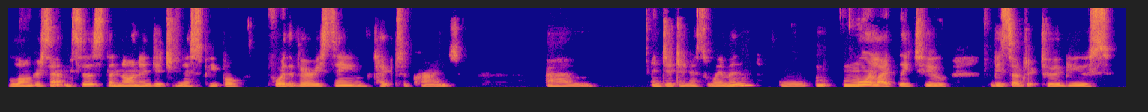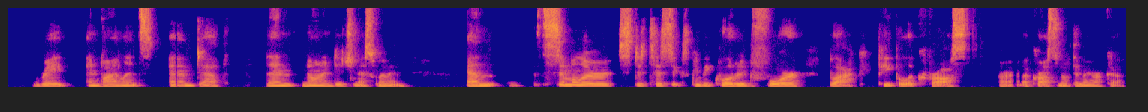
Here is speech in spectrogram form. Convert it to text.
longer sentences than non Indigenous people for the very same types of crimes. Um, Indigenous women more likely to be subject to abuse, rape, and violence and death than non Indigenous women. And similar statistics can be quoted for Black people across, across North America.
